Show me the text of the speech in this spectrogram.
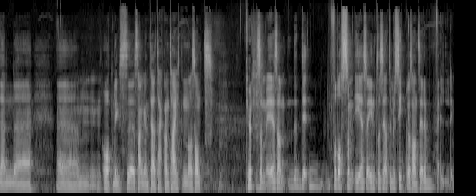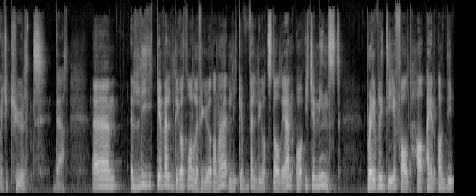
den uh, um, åpningssangen til Attack on Titan og sånt. Kult. Som er sånn det, For oss som er så interessert i musikk og sånt, så er det veldig mye kult der. Um, liker veldig godt rollefigurene, liker veldig godt storyen, og ikke minst Bravely Default har en av de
